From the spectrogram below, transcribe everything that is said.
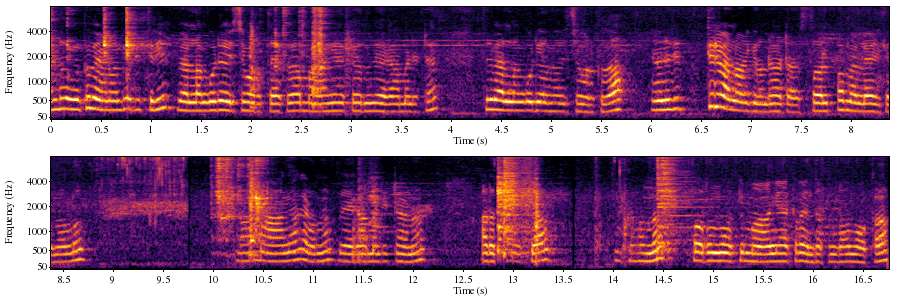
എന്നിട്ട് നിങ്ങൾക്ക് വേണമെങ്കിൽ ഇത്തിരി വെള്ളം കൂടി ഒഴിച്ച് കൊടുത്തേക്കുക മാങ്ങയൊക്കെ ഒന്ന് വേകാൻ വേണ്ടിയിട്ട് ഇത്തിരി വെള്ളം കൂടി ഒന്ന് ഒഴിച്ച് കൊടുക്കുക. ഞാനൊരു ഇത്തിരി വെള്ളം ഒഴിക്കുന്നുണ്ട് കേട്ടോ സ്വല്പം വെള്ളം ഒഴിക്കുന്നുള്ളൂ. ആ മാങ്ങ കിടന്ന് വേകാൻ വേണ്ടിയിട്ടാണ് അടച്ച് വയ്ക്കാം. നമുക്കൊന്ന് തുറന്ന് നോക്കി മാങ്ങയൊക്കെ വെന്തിട്ടുണ്ടോ എന്ന് നോക്കാം.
